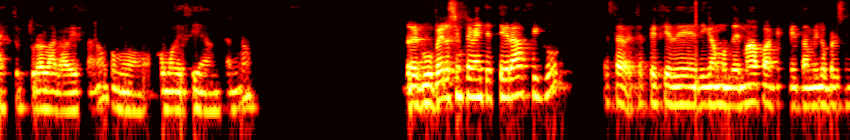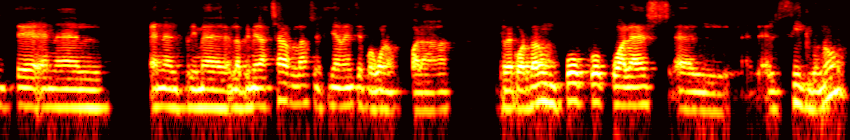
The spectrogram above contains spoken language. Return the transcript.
estructurar la cabeza, ¿no? Como, como, decía antes, ¿no? Recupero simplemente este gráfico, esta, especie de, digamos, de mapa que también lo presenté en, el, en, el primer, la primera charla, sencillamente, pues bueno, para recordar un poco cuál es el ciclo, ¿no?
